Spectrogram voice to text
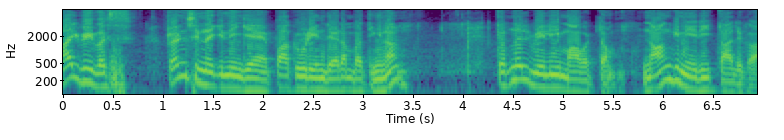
ஹாய் வீவர்ஸ் ஃப்ரெண்ட்ஸ் இன்றைக்கி நீங்கள் பார்க்கக்கூடிய இந்த இடம் பார்த்தீங்கன்னா திருநெல்வேலி மாவட்டம் நாங்குநேரி தாலுகா.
